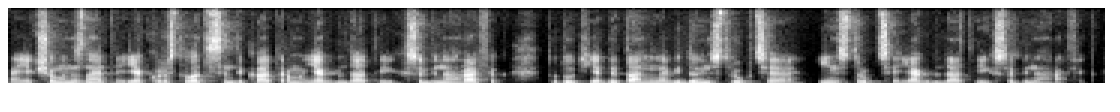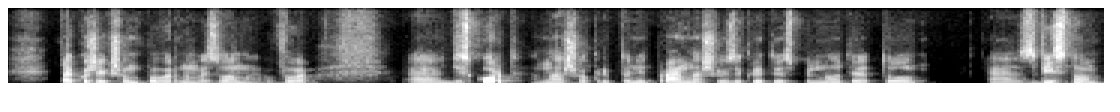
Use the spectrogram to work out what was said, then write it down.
Е, Якщо ви не знаєте, як користуватися індикаторами, як додати їх собі на графік, то тут є детальна відеоінструкція і інструкція, як додати їх собі на графік. Також, якщо ми повернемось з вами в е, Discord нашого Kryptonit Prime, нашої закритої спільноти, то, е, звісно,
